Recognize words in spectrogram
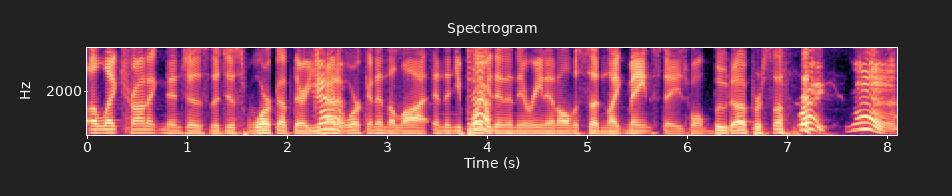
electronic ninjas that just work up there. You had it working in the lot, and then you plug Yeah. it in in the arena, and all of a sudden, like main stage won't boot up or something. right yeah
